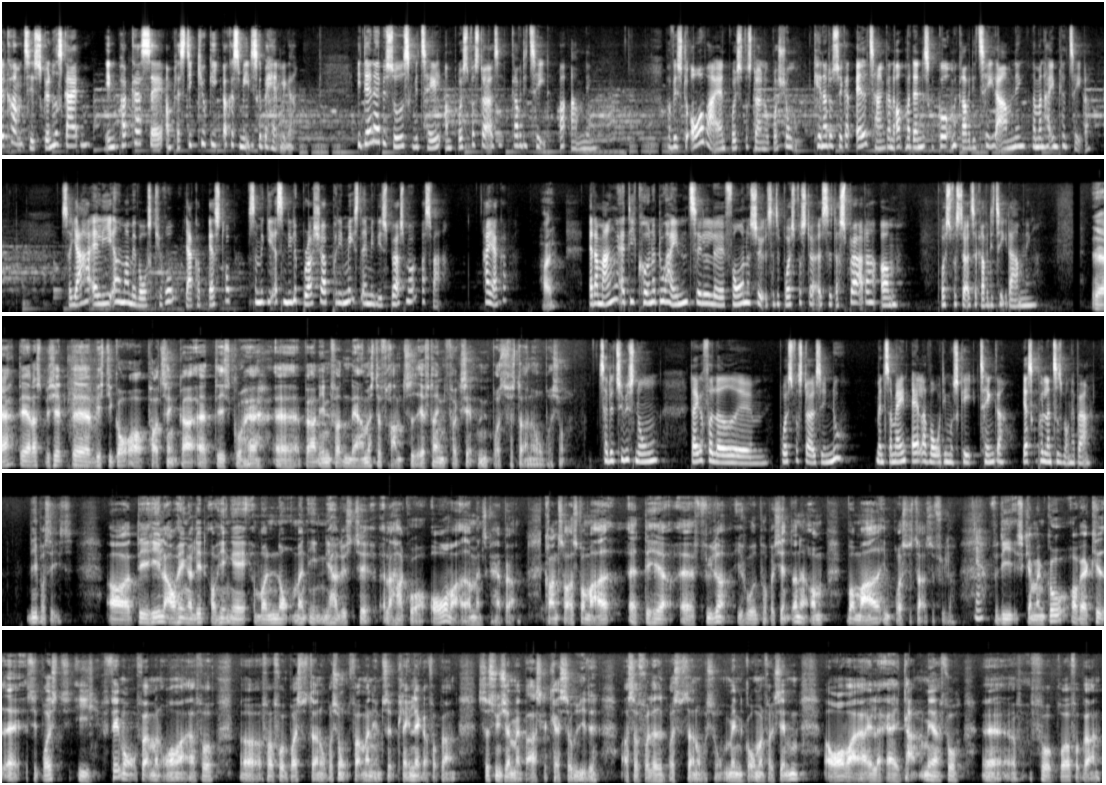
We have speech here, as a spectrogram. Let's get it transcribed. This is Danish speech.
Velkommen til Skønhedsguiden, en podcastserie om plastikkirurgi og kosmetiske behandlinger. I denne episode skal vi tale om brystforstørrelse, graviditet og amning. For hvis du overvejer en brystforstørrende operation, kender du sikkert alle tankerne om, hvordan det skal gå med graviditet og amning, når man har implantater. Så jeg har allieret mig med vores kirurg, Jakob Astrup, som vil give os en lille brush-up på de mest almindelige spørgsmål og svar. Hej Jakob. Hej. Er der mange af de kunder, du har inde til øh, forundersøgelser til brystforstørrelse, der spørger dig om brystforstørrelse, graviditet og amning? Ja, det er der specielt, øh, hvis de går og påtænker, at de skulle have øh, børn inden for den nærmeste fremtid, efter en for eksempel en brystforstørrende operation. Så er det typisk nogen, der ikke har fået lavet øh, brystforstørrelse endnu, men som er i en alder, hvor de måske tænker, jeg skal på et eller andet tidspunkt have børn. Lige præcis. Og det hele afhænger lidt afhængig af, hvornår man egentlig har lyst til, eller har gået overvejet, om man skal have børn. Kontra også, hvor meget at det her øh, fylder i hovedet på patienterne, om hvor meget en brystforstørrelse fylder. Ja. Fordi skal man gå og være ked af sit bryst i fem år, før man overvejer at få, øh, for at få en brystforstørrende operation, før man eventuelt planlægger for børn, så synes jeg, at man bare skal kaste sig ud i det, og så få lavet en brystforstørrende operation. Men går man for eksempel og overvejer, eller er i gang med at få, øh, få prøve at få børn,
